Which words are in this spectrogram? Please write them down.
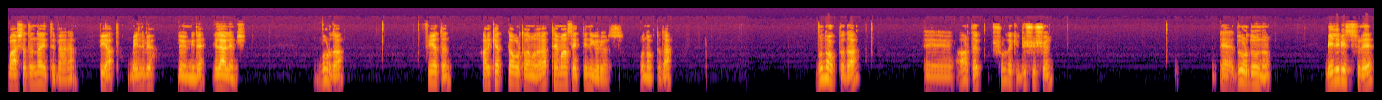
başladığından itibaren fiyat belli bir döngüde ilerlemiş. Burada fiyatın hareketli ortalamalara temas ettiğini görüyoruz bu noktada. Bu noktada e, artık şuradaki düşüşün e, durduğunu, belli bir süre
